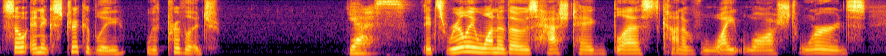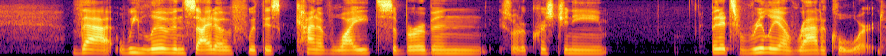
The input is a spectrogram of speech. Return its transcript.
so inextricably with privilege. Yes. It's really one of those hashtag blessed kind of whitewashed words that we live inside of with this kind of white suburban sort of Christiany, but it's really a radical word.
